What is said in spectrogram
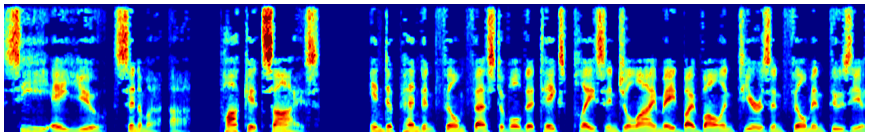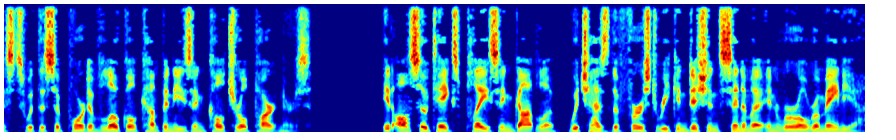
CEAU – Cinema, a «pocket-size» Independent Film Festival that takes place in July made by volunteers and film enthusiasts with the support of local companies and cultural partners. It also takes place in Gottlob, which has the first reconditioned cinema in rural Romania.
